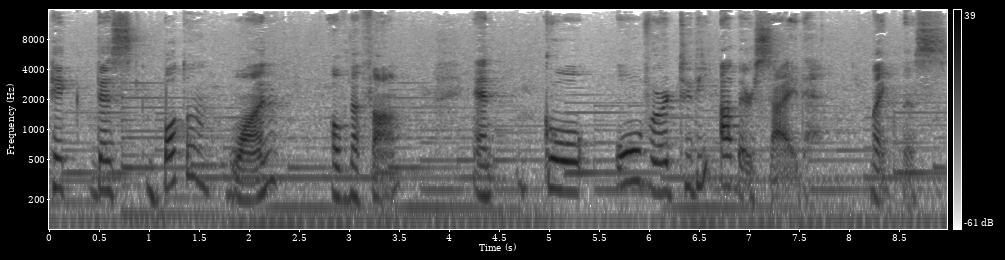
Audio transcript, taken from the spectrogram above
pick this bottom one of the thumb and go over to the other side like this.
